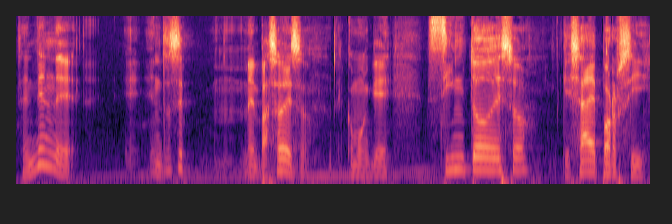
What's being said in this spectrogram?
¿Se entiende? Entonces me pasó eso. Es como que sin todo eso, que ya de por sí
